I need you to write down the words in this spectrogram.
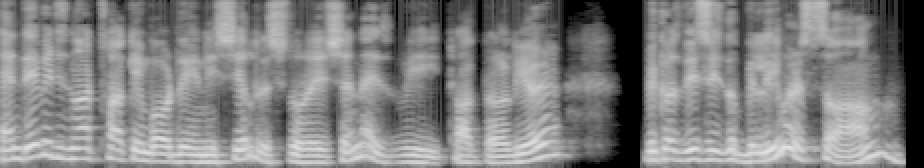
And David is not talking about the initial restoration as we talked earlier, because this is the believer's psalm.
